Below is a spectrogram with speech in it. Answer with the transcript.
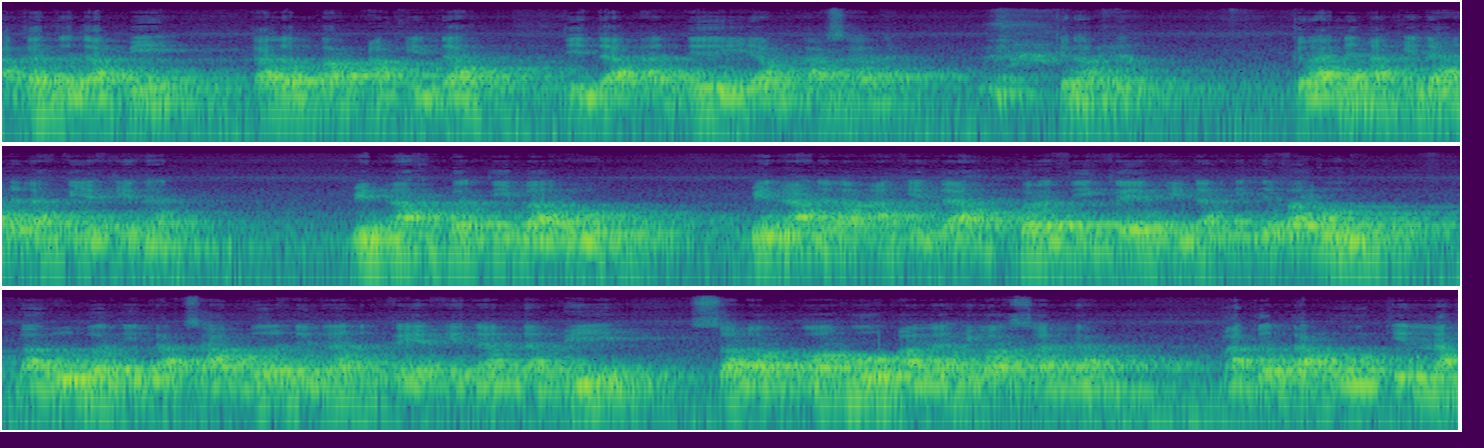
Akan tetapi Kalau bab akidah Tidak ada yang hasanah Kenapa? Kerana akidah adalah keyakinan Bid'ah berarti baru Bid'ah dalam akidah berarti keyakinan kita baru. Baru berarti tak sama dengan keyakinan Nabi sallallahu alaihi wasallam. Maka tak mungkinlah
